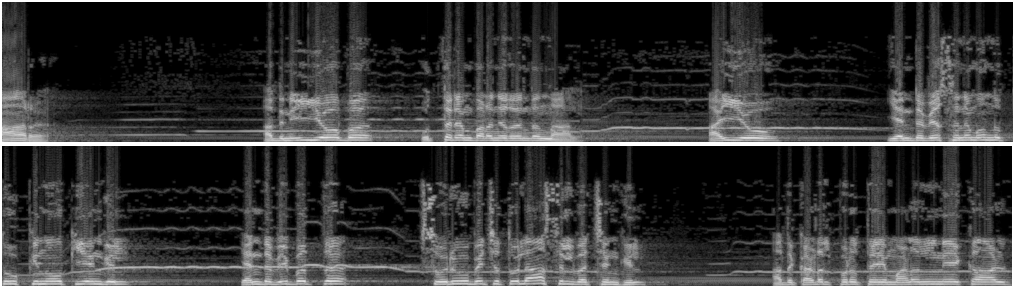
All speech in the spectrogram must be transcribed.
ആറ്. അതിന് ഈയോബ് ഉത്തരം പറഞ്ഞതെന്തെന്നാൽ അയ്യോ എന്റെ വ്യസനമൊന്ന് തൂക്കി നോക്കിയെങ്കിൽ എന്റെ വിപത്ത് സ്വരൂപിച്ച് തുലാസിൽ വച്ചെങ്കിൽ അത് കടൽപ്പുറത്തെ മണലിനേക്കാൾ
